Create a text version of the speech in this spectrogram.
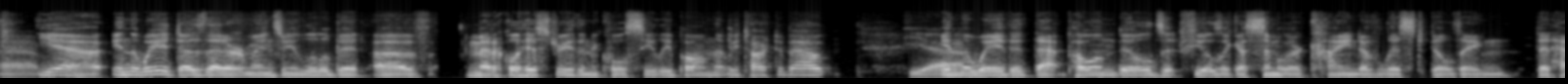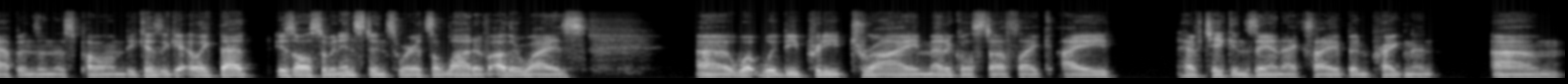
Um, yeah, in the way it does that, it reminds me a little bit of medical history, the Nicole Sealey poem that we talked about. Yeah. In the way that that poem builds, it feels like a similar kind of list building that happens in this poem because again, like that is also an instance where it's a lot of otherwise uh, what would be pretty dry medical stuff. Like I have taken Xanax, I have been pregnant, um,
